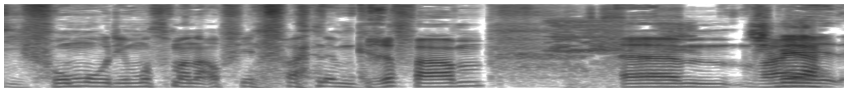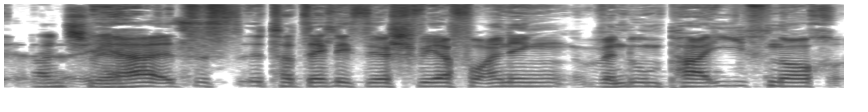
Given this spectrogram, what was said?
die FOMO, die muss man auf jeden Fall im Griff haben. Ähm, schwer, weil, ganz schwer. Ja, es ist äh, tatsächlich sehr schwer, vor allen Dingen, wenn du ein paar ETH noch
